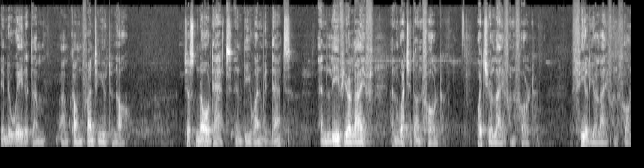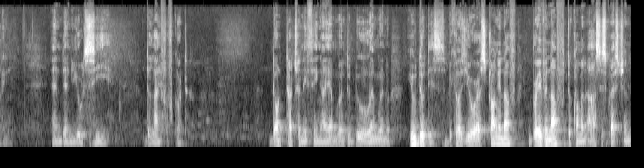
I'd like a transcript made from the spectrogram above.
in the way that I'm, I'm confronting you to know, just know that and be one with that and live your life and watch it unfold. Watch your life unfold. Feel your life unfolding. And then you'll see the life of God. Don't touch anything. I am going to do, I'm going to. You do this because you are strong enough, brave enough to come and ask this question.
